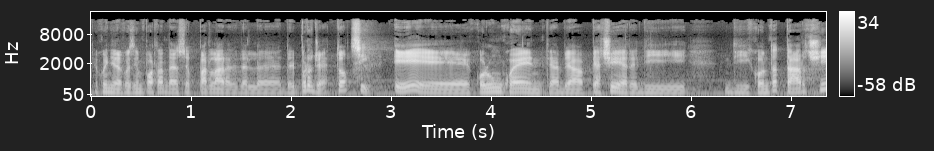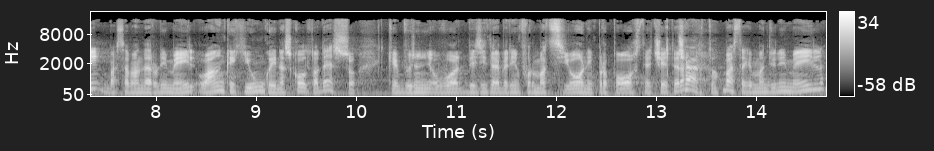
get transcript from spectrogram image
e quindi la cosa importante adesso è parlare del, del progetto. Sì. E qualunque ente abbia piacere di, di contattarci, basta mandare un'email o anche chiunque in ascolto adesso che bisogna, vuole, desidera avere informazioni, proposte, eccetera. Certo. Basta che mandi un'email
